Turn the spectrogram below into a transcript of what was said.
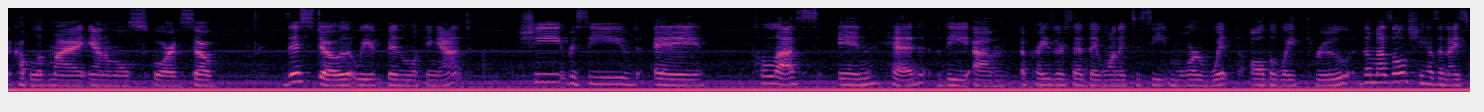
a couple of my animals scored. So this doe that we've been looking at, she received a plus in head. The um, appraiser said they wanted to see more width all the way through the muzzle. She has a nice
